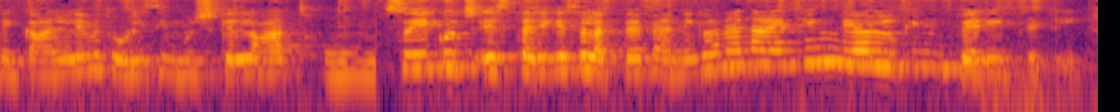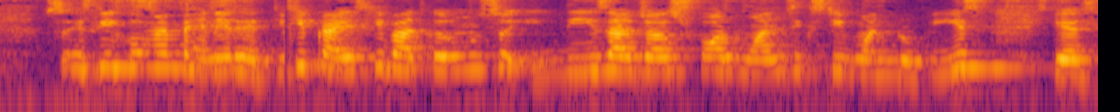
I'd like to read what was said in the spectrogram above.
निकालने में थोड़ी सी मुश्किल होंगी सो so, ये कुछ इस तरीके से लगता है पहनने का and I think they are looking very pretty so इसी को मैं पहने रहती हूँ। प्राइस की बात करूँ so these are just for one sixty one rupees yes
